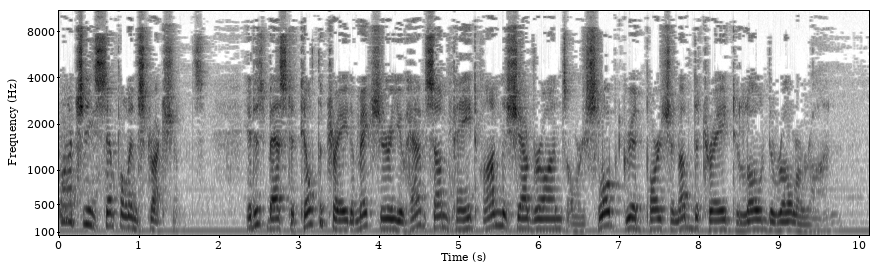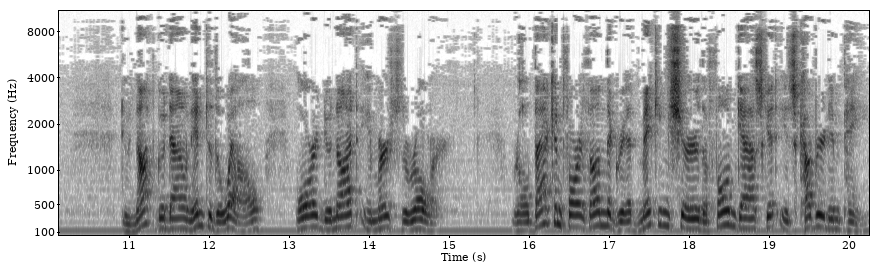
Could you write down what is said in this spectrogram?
Watch these simple instructions it is best to tilt the tray to make sure you have some paint on the chevrons or sloped grid portion of the tray to load the roller on. Do not go down into the well or do not immerse the roller. Roll back and forth on the grid making sure the foam gasket is covered in paint.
